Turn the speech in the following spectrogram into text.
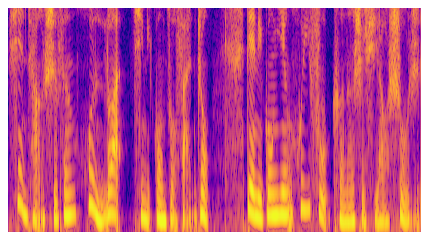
现场十分混乱，清理工作繁重，电力供应恢复可能是需要数日。《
